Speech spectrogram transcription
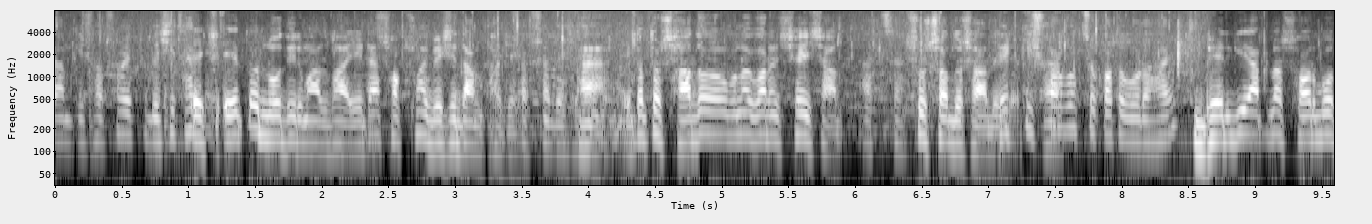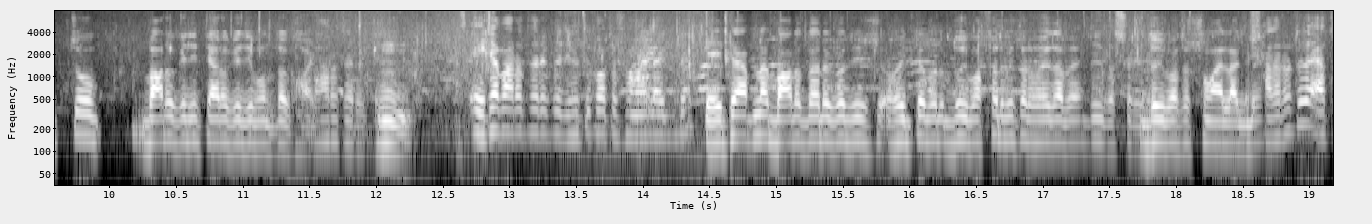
দাম কি সবসময় একটু বেশি থাকে? এ তো নদীর মাছ ভাই এটা সবসময় বেশি দাম থাকে। হ্যাঁ এটা তো স্বাদও মনে করেন সেই স্বাদ। আচ্ছা। সুস্বাদু স্বাদ ভেটকি সর্বোচ্চ কত বড় হয়? ভেড়গি আপনার সর্বোচ্চ বারো কেজি তেরো কেজি মতো হয়। বারো তেরো হুম। আচ্ছা, এইটা বারো তেরো কেজি হতে কত সময় লাগবে? এইটা আপনার বারো তেরো কেজি হইতে পারে দুই বছর ভিতর হয়ে যাবে। দুই বছর দুই বছর সময় লাগবে। সাধারণত এত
